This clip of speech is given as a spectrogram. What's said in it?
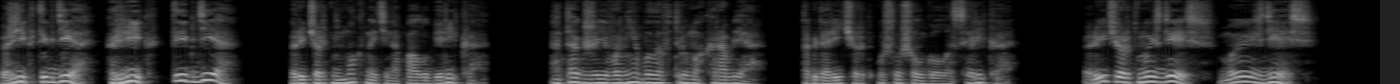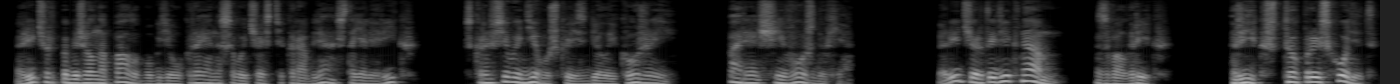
«Рик, ты где? Рик, ты где?» Ричард не мог найти на палубе Рика, а также его не было в трюмах корабля. Тогда Ричард услышал голос Рика. «Ричард, мы здесь, мы здесь!» Ричард побежал на палубу, где у края носовой части корабля стояли Рик, с красивой девушкой с белой кожей, парящей в воздухе. «Ричард, иди к нам!» – звал Рик. «Рик, что происходит?»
